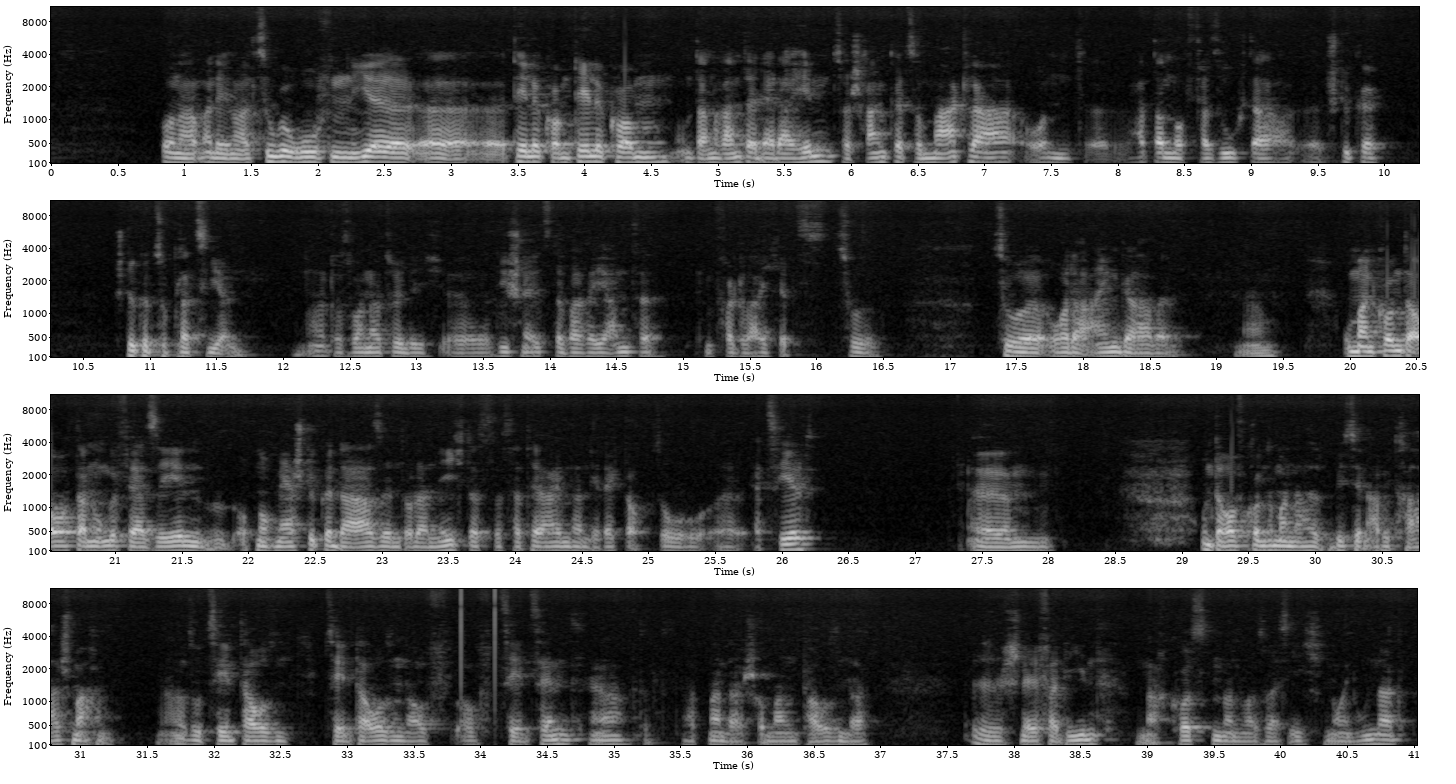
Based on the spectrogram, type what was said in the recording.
und dann hat man dem halt zugerufen, hier äh, Telekom, Telekom. Und dann rannte der dahin zur Schranke, zum Makler und äh, hat dann noch versucht, da äh, Stücke, Stücke zu platzieren. Ja, das war natürlich äh, die schnellste Variante im Vergleich jetzt zu, zur Ordereingabe. Ja. Und man konnte auch dann ungefähr sehen, ob noch mehr Stücke da sind oder nicht. Das, das hat er einem dann direkt auch so äh, erzählt. Ähm, und darauf konnte man halt ein bisschen Arbitrage machen. Also 10.000 10.000 auf, auf 10 Cent. Ja, das hat man da schon mal ein Tausender äh, schnell verdient. Nach Kosten dann, was weiß ich, 900.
